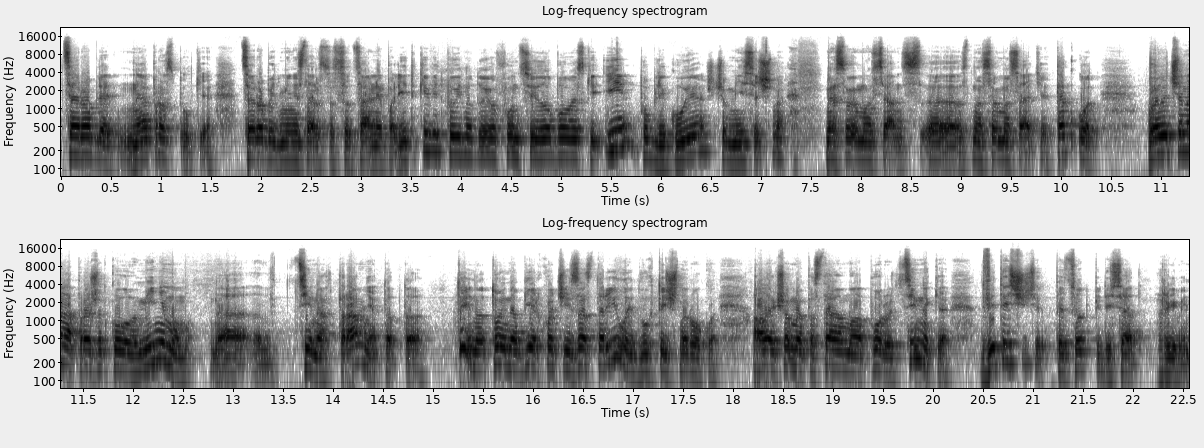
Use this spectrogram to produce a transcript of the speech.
Це роблять не профспілки, це робить Міністерство соціальної політики відповідно до його функцій і обов'язків і публікує щомісячно на своєму сеанс- е, на своєму сайті. Так от, величина прожиткового мінімуму на в цінах травня, тобто той, на- той набір, хоч і застарілий 2000 року, але якщо ми поставимо поруч цінники, 2550 гривень.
